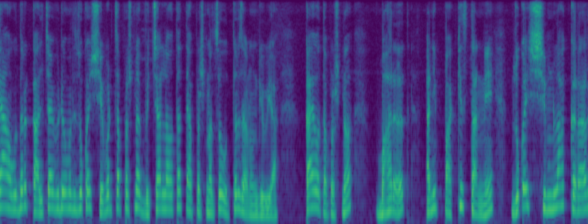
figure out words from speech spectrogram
त्या अगोदर कालच्या व्हिडिओमध्ये जो काही शेवटचा प्रश्न विचारला होता त्या प्रश्नाचं उत्तर जाणून घेऊया. काय होता प्रश्न? भारत आणि पाकिस्तानने जो काही शिमला करार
